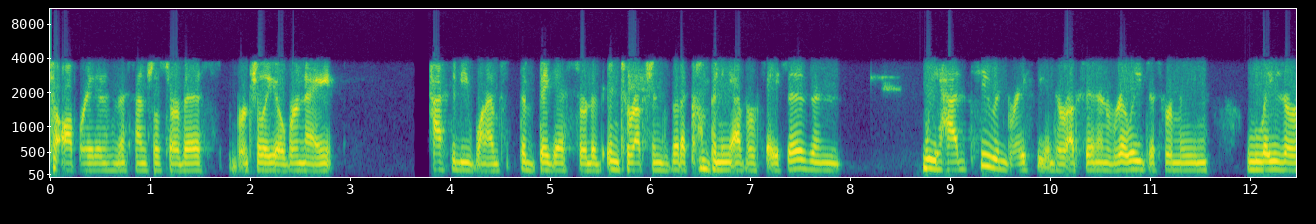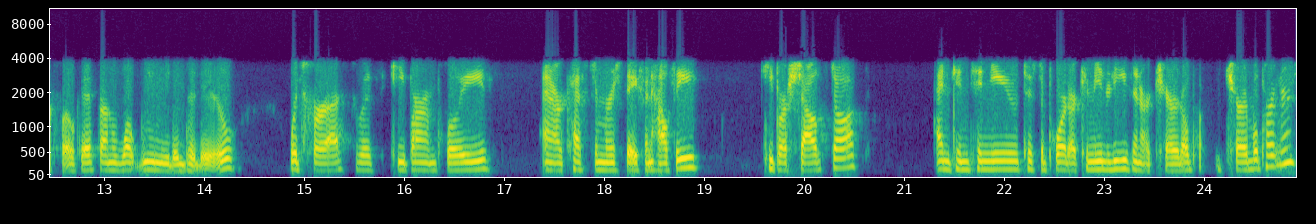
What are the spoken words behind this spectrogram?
to operate as an essential service virtually overnight has to be one of the biggest sort of interruptions that a company ever faces. And we had to embrace the interruption and really just remain laser focused on what we needed to do, which for us was keep our employees and our customers safe and healthy, keep our shelves stocked, and continue to support our communities and our charitable charitable partners.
